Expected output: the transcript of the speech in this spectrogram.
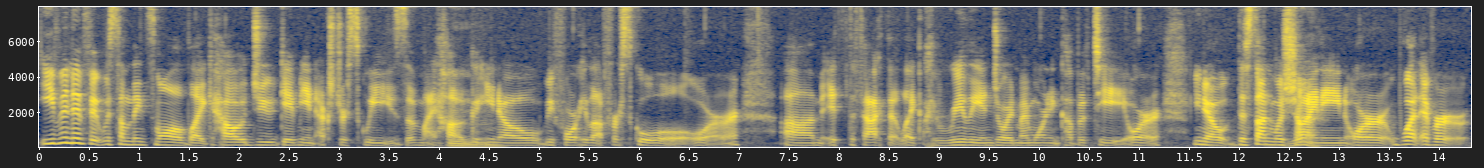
even if it was something small of like how Jude gave me an extra squeeze of my hug, Mm. you know, before he left for school, or um, it's the fact that like I really enjoyed my morning cup of tea, or you know, the sun was Yeah. shining, or whatever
